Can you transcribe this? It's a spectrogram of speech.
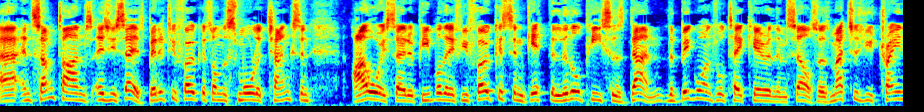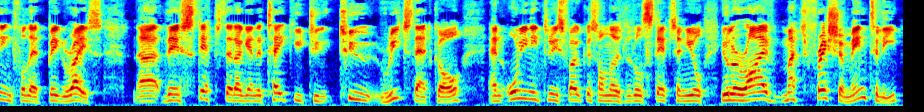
Uh, and sometimes, as you say, it's better to focus on the smaller chunks. And I always say to people that if you focus and get the little pieces done, the big ones will take care of themselves. So as much as you're training for that big race, uh, there's steps that are going to take you to to reach that goal. And all you need to do is focus on those little steps, and you'll you'll arrive much fresher mentally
